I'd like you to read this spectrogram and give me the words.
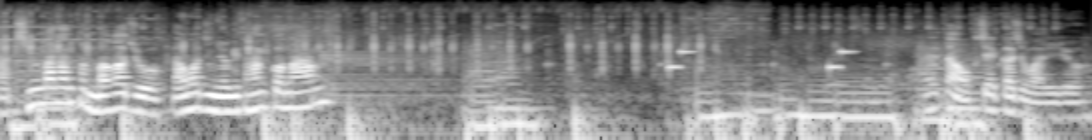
자 집만 한 턴 막아줘. 나머진 여기서 한건 함. 일단 억제까지 완료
